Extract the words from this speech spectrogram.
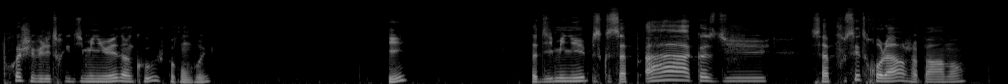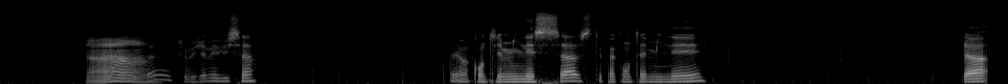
Pourquoi j'ai vu les trucs diminuer d'un coup? J'ai pas compris. Si Ça diminue parce que ça... Ah, à cause du... Ça a poussé trop large apparemment. Ah. J'avais jamais vu ça. Et on va contaminer ça, c'était pas contaminé. Là.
